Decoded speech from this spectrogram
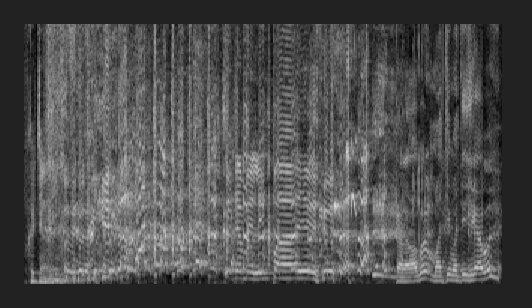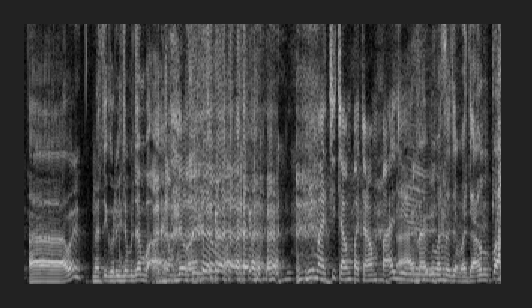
Kau jangan lempar main lempar je. Kalau apa makcik-makcik cakap apa? Uh, apa? Nasi goreng campak-campak. eh? Macam-macam. Ni makcik campak-campak je Ah, tadi masa campak-campak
